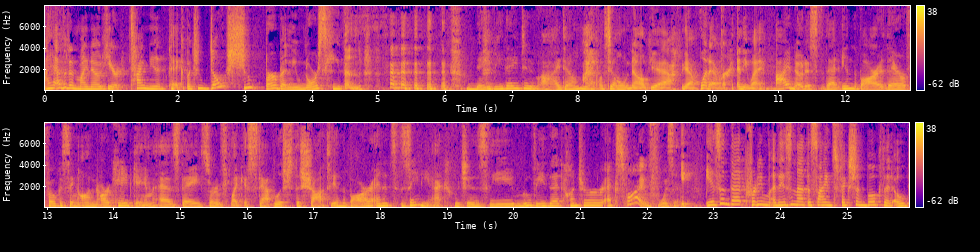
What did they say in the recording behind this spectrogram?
I have it in my note here, tiny nitpick, but you don't shoot bourbon, you Norse heathen. Maybe they do. I don't know. I don't know. Yeah, yeah, whatever. Anyway, I noticed that in the bar they're focusing on an arcade game as they sort of like establish the shot in the bar, and it's Zaniac, which is the movie that Hunter X5 was in. Isn't that pretty? Isn't that the science fiction book that OB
